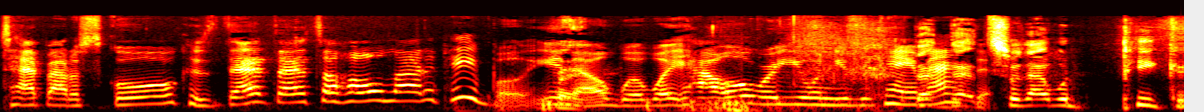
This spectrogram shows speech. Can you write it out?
tap out of school? Because that, that's a whole lot of people, you Right. know. Well, wait, how old were you when you became That- active? that- so that would peak,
